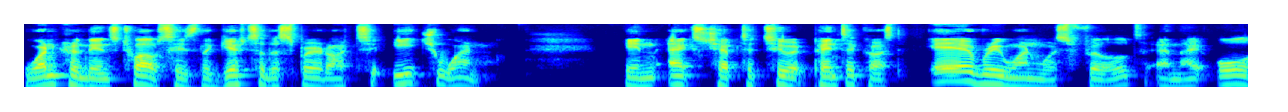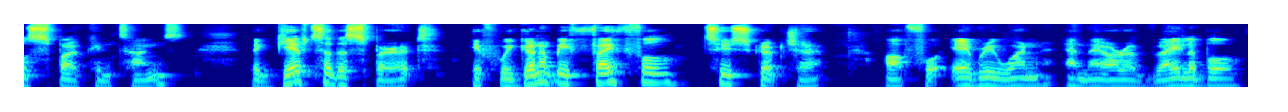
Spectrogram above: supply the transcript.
1 Corinthians 12 says the gifts of the Spirit are to each one. In Acts chapter 2 at Pentecost, everyone was filled and they all spoke in tongues. The gifts of the Spirit, if we're going to be faithful to Scripture, are for everyone and they are available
